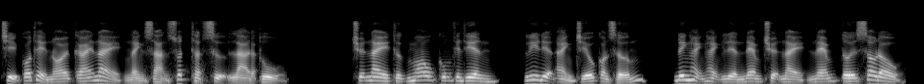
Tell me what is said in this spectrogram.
chỉ có thể nói cái này ngành sản xuất thật sự là đặc thù. Chuyện này thực mau cũng phiên thiên, ly điện ảnh chiếu còn sớm, Đinh Hạnh Hạnh liền đem chuyện này ném tới sau đầu,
